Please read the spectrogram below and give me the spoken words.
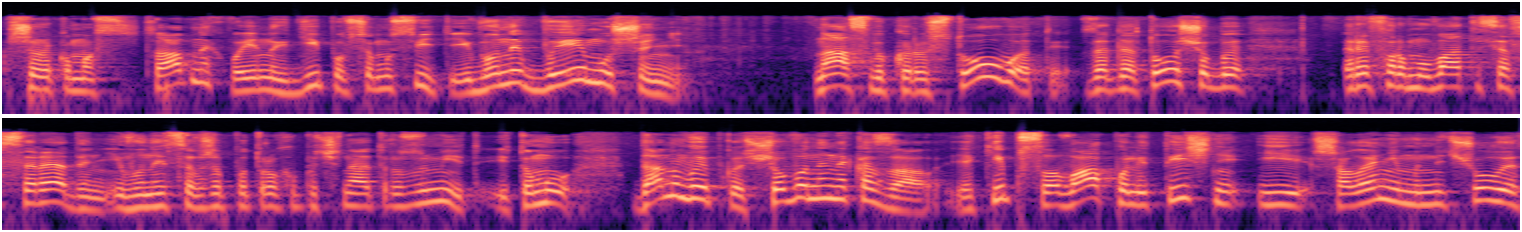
широкомасштабних воєнних дій по всьому світі. І вони вимушені нас використовувати для того, щоб реформуватися всередині, і вони це вже потроху починають розуміти. І тому в даному випадку, що вони не казали, які б слова політичні і шалені ми не чули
